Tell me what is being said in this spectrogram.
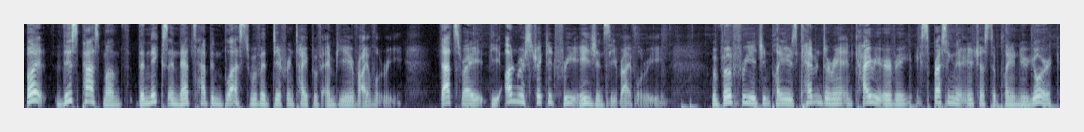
But this past month, the Knicks and Nets have been blessed with a different type of NBA rivalry. That's right, the unrestricted free agency rivalry. With both free agent players Kevin Durant and Kyrie Irving expressing their interest to play in New York,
